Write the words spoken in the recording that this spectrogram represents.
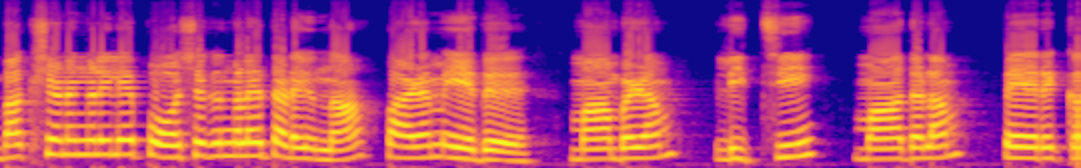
ഭക്ഷണങ്ങളിലെ പോഷകങ്ങളെ തടയുന്ന പഴം ഏത്? മാമ്പഴം ലിച്ചി മാതളം പേരക്ക.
